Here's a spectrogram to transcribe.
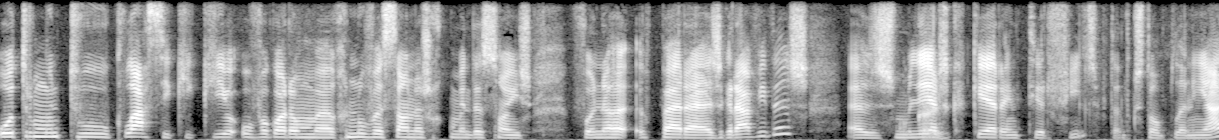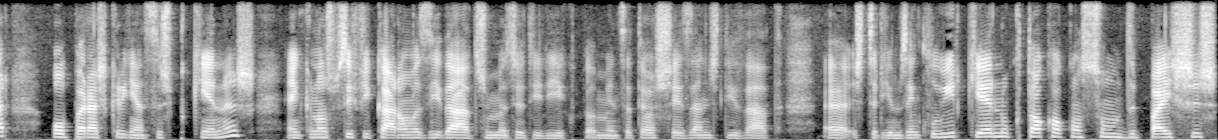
outro muito clássico e que houve agora uma renovação nas recomendações foi na, para as grávidas, as okay. mulheres que querem ter filhos, portanto que estão a planear, ou para as crianças pequenas, em que não especificaram as idades, mas eu diria que pelo menos até aos 6 anos de idade uh, estaríamos a incluir, que é no que toca ao consumo de peixes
